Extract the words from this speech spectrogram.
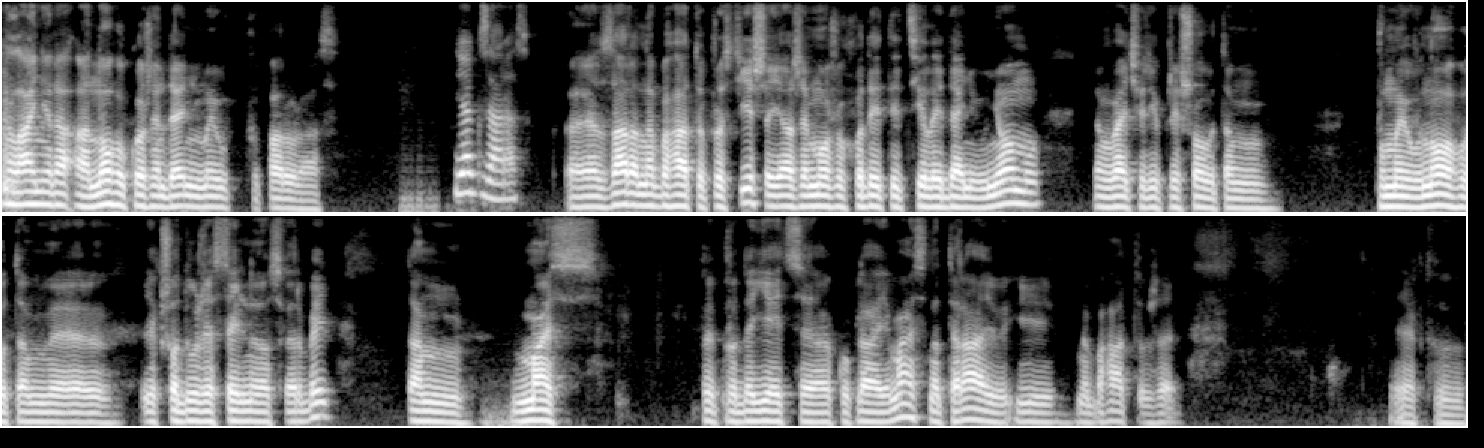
лайнера, а ногу кожен день мив пару разів. Як зараз? Е, Зараз набагато простіше, я вже можу ходити цілий день в ньому. Там ввечері прийшов, там, помив ногу, там, е, якщо дуже сильно свербить, там мазь продається, купляю мазь, натираю і набагато вже як то,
